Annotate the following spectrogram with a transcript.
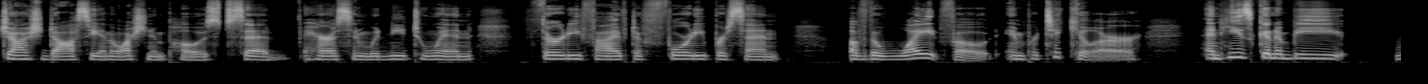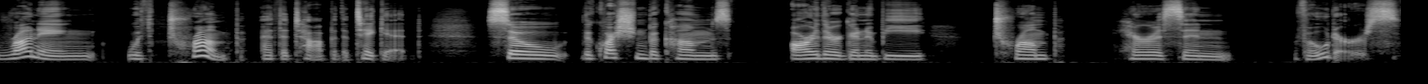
Josh Dawsey in the Washington Post said Harrison would need to win 35 to 40% of the white vote in particular. And he's going to be running with Trump at the top of the ticket. So the question becomes are there going to be Trump Harrison voters?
